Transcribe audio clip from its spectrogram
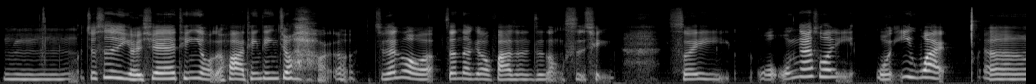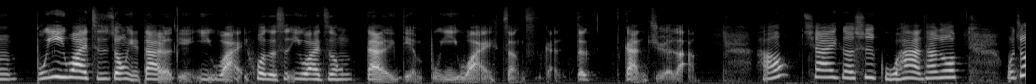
嗯，就是有一些听友的话听听就好了，结果真的给我发生这种事情，所以。我我应该说，我意外，嗯、不意外之中也带了点意外，或者是意外之中带了一点不意外，这样子感的感觉啦。好，下一个是古汉，他说我终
